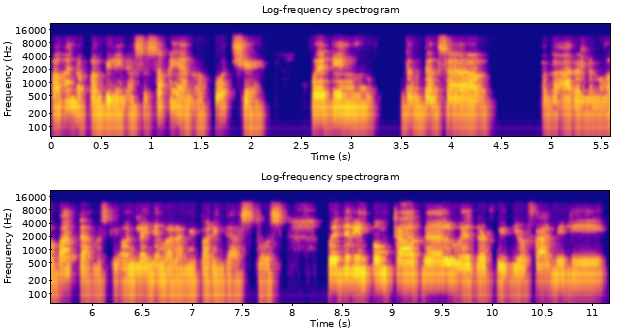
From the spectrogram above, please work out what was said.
pang ano, pambili ng sasakyan o kotse. Pwedeng dagdag sa pag-aaral ng mga bata, maski online yan, marami pa rin gastos. Pwede rin pong travel, whether with your family,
